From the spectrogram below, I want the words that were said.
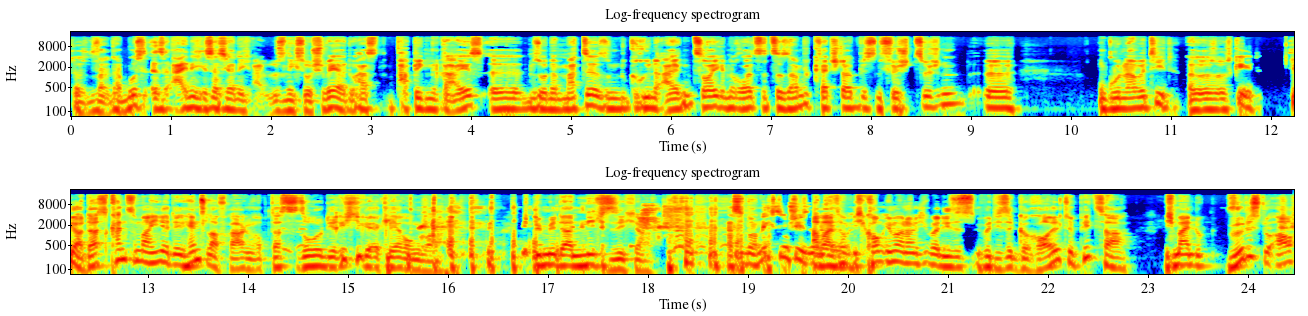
Das, da muss, also eigentlich ist das ja nicht, ist nicht so schwer. Du hast pappigen Reis, äh, so eine Matte, so ein grüne Algenzeug und rollst es zusammen, quetscht da ein bisschen Fisch zwischen äh, und guten Appetit. Also so, es geht. Ja, das kannst du mal hier den Hänsler fragen, ob das so die richtige Erklärung war. ich bin mir da nicht sicher. Hast du noch nicht Sushi selber Aber also, ich komme immer noch nicht über dieses, über diese gerollte Pizza. Ich meine, du würdest du auch,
